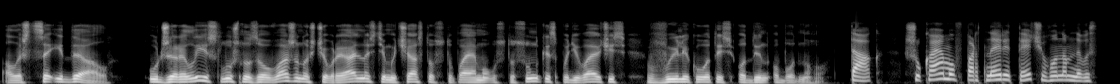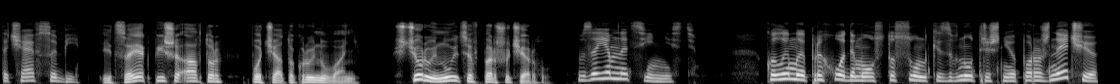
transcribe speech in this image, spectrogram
але ж це ідеал. У джерелі слушно зауважено, що в реальності ми часто вступаємо у стосунки, сподіваючись вилікуватись один об одного. Так, шукаємо в партнері те, чого нам не вистачає в собі. І це, як пише автор, початок руйнувань. Що руйнується в першу чергу? Взаємна цінність. Коли ми приходимо у стосунки з внутрішньою порожнечею,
